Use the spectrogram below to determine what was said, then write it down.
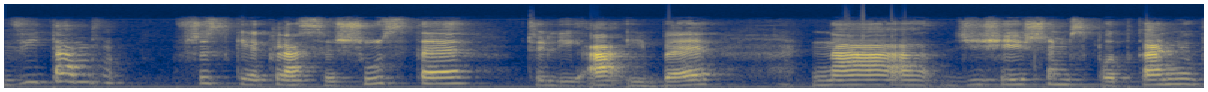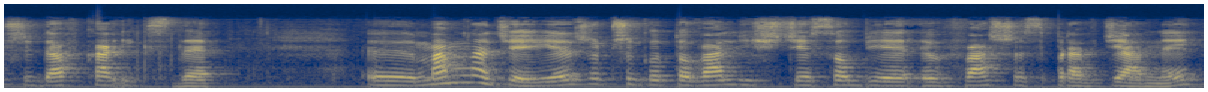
Witam wszystkie klasy szóste, czyli A i B, na dzisiejszym spotkaniu przydawka XD. Y, Mam nadzieję, że przygotowaliście sobie Wasze sprawdziany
